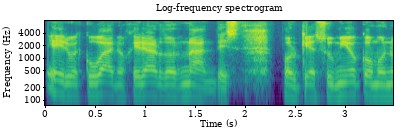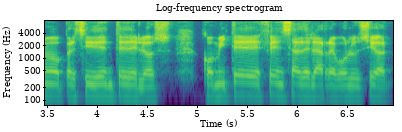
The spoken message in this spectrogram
héroes cubanos, Gerardo Hernández, porque asumió como nuevo presidente de los Comités de Defensa de la Revolución.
